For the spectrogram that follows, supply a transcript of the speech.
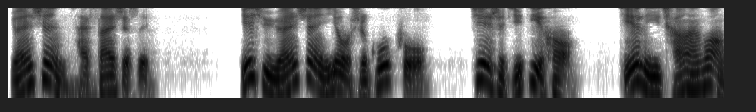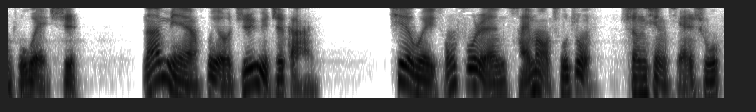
元慎才三十岁。也许元慎幼时孤苦，进士及第后，结离长安望主韦氏，难免会有知遇之感。且韦从夫人才貌出众，生性贤淑，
